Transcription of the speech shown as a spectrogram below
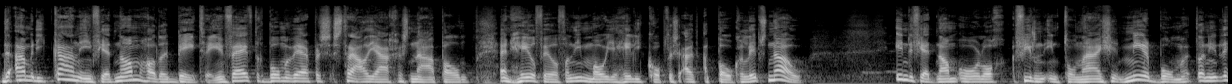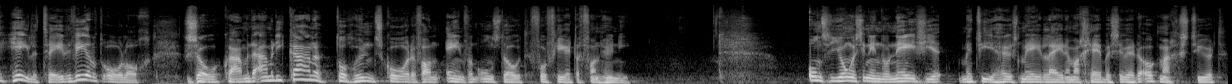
De Amerikanen in Vietnam hadden B-52-bommenwerpers, straaljagers, napalm... en heel veel van die mooie helikopters uit Apocalypse Now. In de Vietnamoorlog vielen in tonnage meer bommen dan in de hele Tweede Wereldoorlog. Zo kwamen de Amerikanen tot hun score van één van ons dood voor 40 van hunnie. Onze jongens in Indonesië, met wie je heus medelijden mag hebben... ze werden ook maar gestuurd...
